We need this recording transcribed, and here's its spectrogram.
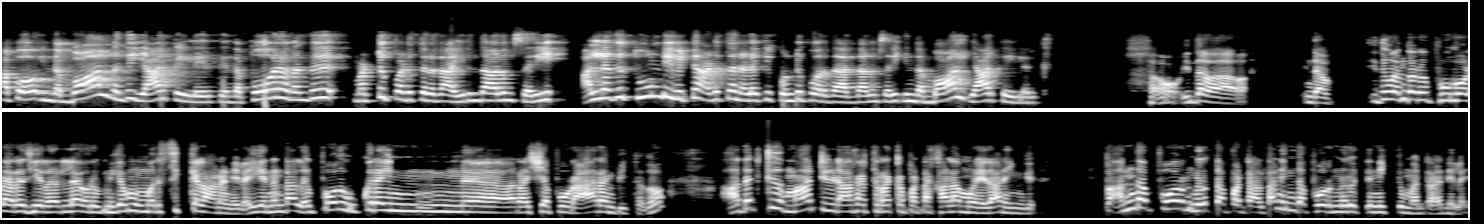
அப்போ இந்த பால் வந்து யார் கையில இருக்கு? இந்த போரை வந்து மட்டுப்படுத்துறதா இருந்தாலும் சரி அல்லது தூண்டி விட்டு அடுத்த நிலைக்கு கொண்டு போறதா இருந்தாலும் சரி இந்த பால் யார் கையில இருக்கு? இந்த இந்த இது வந்து ஒரு பூகோள அரசியல ஒரு மிகவும் ஒரு சிக்கலான நிலை. ஏனென்றால் எப்போது உக்ரைன் ரஷ்ய போர் ஆரம்பித்ததோ அதற்கு மாற்றீடாக திறக்கப்பட்ட களமுனை தான் இங்கு. இப்ப அந்த போர் நிறுத்தப்பட்டால் தான் இந்த போர் நிறுக்கு நிற்கும் என்ற நிலை.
